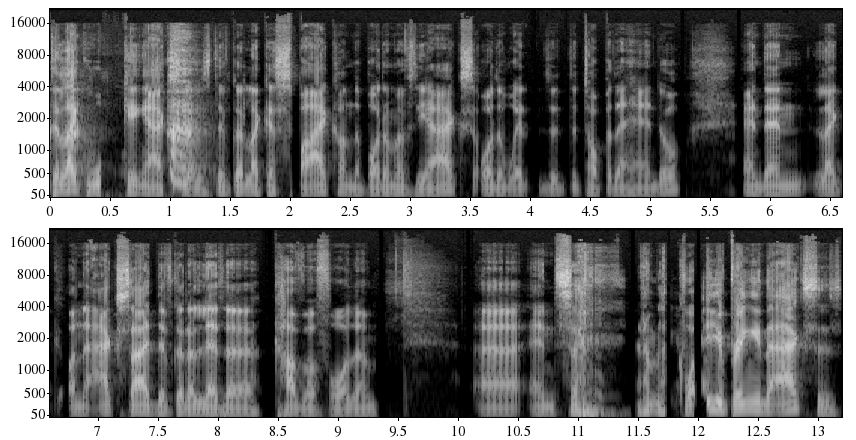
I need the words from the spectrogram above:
they're like walking axes. They've got like a spike on the bottom of the axe or the the, the top of the handle, and then like on the axe side, they've got a leather cover for them. Uh, and so, and I'm like, why are you bringing the axes?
